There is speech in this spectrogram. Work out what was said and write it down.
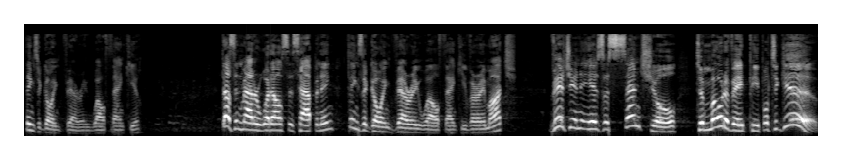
things are going very well, thank you. Doesn't matter what else is happening, things are going very well, thank you very much. Vision is essential to motivate people to give.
